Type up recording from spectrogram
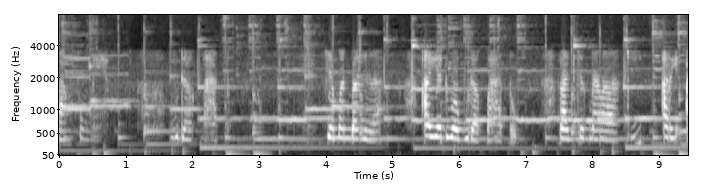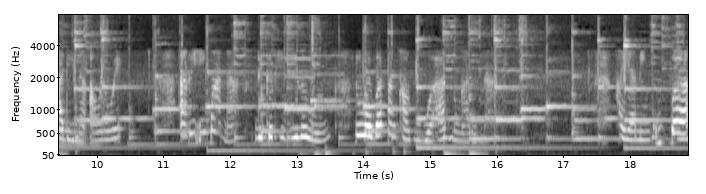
Langsung deh. Budak pahatu. Zaman baheula ayah dua budak pahatu. Lancek lalaki Ari Adina awewe. Ari Imana deket hiji leuweung nu loba tangkal bubuahan nu ngarina. Hayaning kupa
